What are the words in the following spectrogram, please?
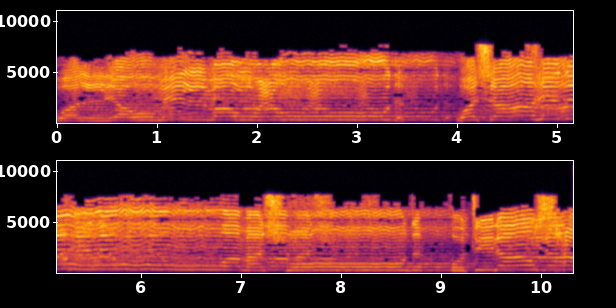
واليوم الموعود وشاهد ومشهود قتل أصحاب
